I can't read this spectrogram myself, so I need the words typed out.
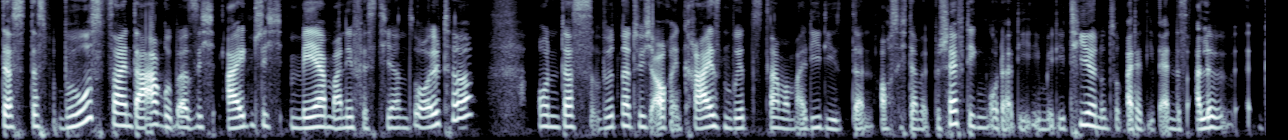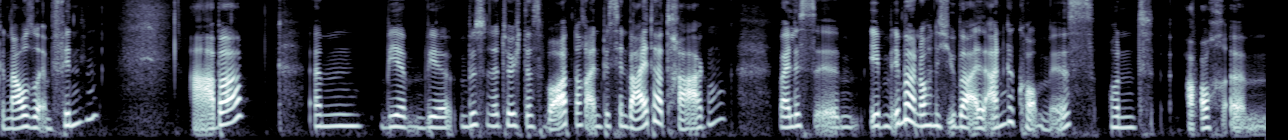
dass das Bewusstsein darüber sich eigentlich mehr manifestieren sollte. Und das wird natürlich auch in Kreisen, wo jetzt, sagen wir mal, die, die dann auch sich damit beschäftigen oder die, die meditieren und so weiter, die werden das alle genauso empfinden. Aber ähm, wir, wir müssen natürlich das Wort noch ein bisschen weitertragen, weil es ähm, eben immer noch nicht überall angekommen ist. Und auch, ähm,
